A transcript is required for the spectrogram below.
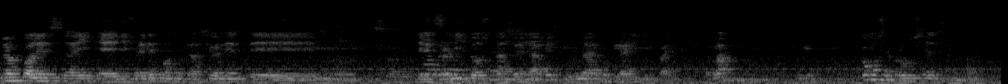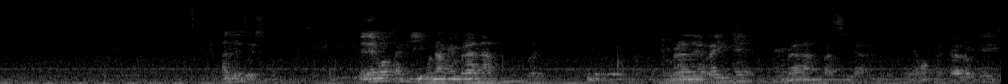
En los cuales hay eh, diferentes concentraciones de, de, electrolitos, tanto en la vestibular, coclear y timpánica. ¿Verdad? ¿Cómo se produce el sonido? Antes eso, tenemos aquí una membrana, pues, membrana de Reiner, membrana vacilar. Tenemos acá lo que es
